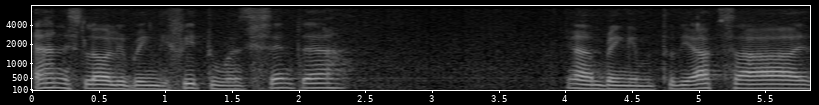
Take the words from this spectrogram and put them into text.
And slowly bring the feet towards the center, and bring them to the outside,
